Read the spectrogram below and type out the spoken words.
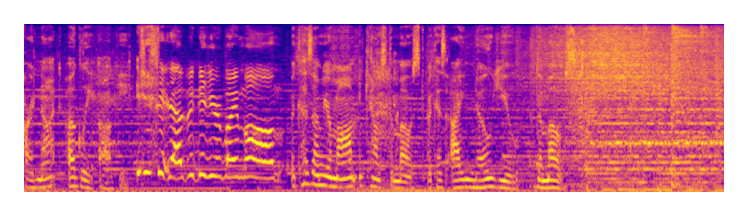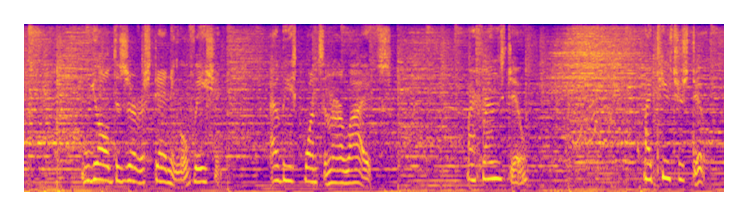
are not ugly, Auggie. You just say that because you're my mom. Because I'm your mom, it counts the most, because I know you the most. We all deserve a standing ovation, at least once in our lives. My friends do. My teachers do.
